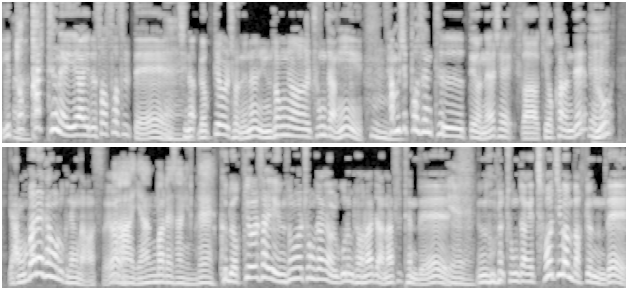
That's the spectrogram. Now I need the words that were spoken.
네. 이게 아. 똑같은 AI를 썼었을 때 네. 지난 몇 개월 전에는 윤석열 총장이 음. 30%대였나요? 제가 기억하는데 네. 물론 양반의 상으로 그냥 나왔어요. 아 양반의 상인데 그 몇 개월 사이에 윤석열 총장의 얼굴은 변하지 않았을 텐데 예. 윤석열 총장의 처지만 바뀌었는데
